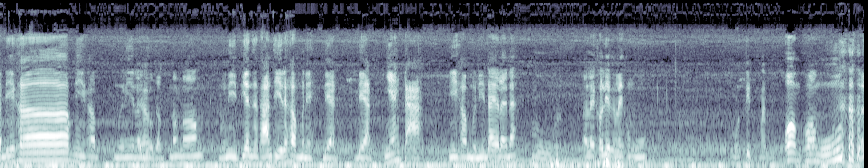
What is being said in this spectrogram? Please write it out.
สวัสดีครับนี่ครับ มือนี้เราอยู่กับน้องๆ มือนี้เปลี่ยนสถานที่แล้วครับมือนี้แดดแดดแย้งตา นี่ครับมือนี้ได้อะไรนะหมู อะไรเขาเรียกอะไรของหมู หมูติดมันอ้อมคอหมู เอ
